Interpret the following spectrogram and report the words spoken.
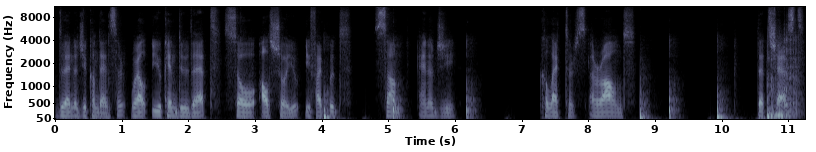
the energy condenser? Well, you can do that. So I'll show you. If I put some energy collectors around that chest,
